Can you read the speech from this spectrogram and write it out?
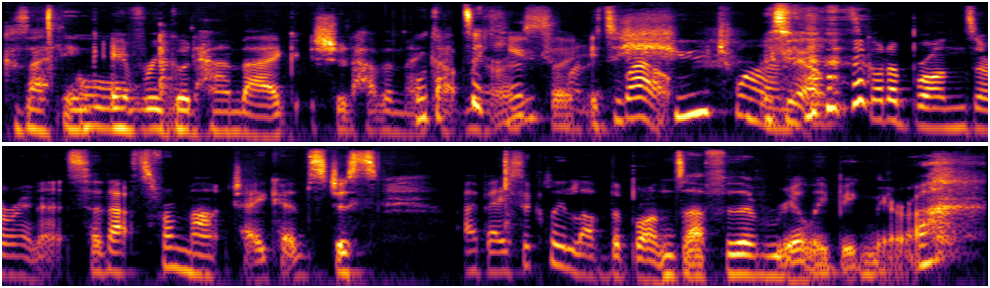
Because I think every good handbag should have a makeup that's a mirror. huge so one it's a well. huge one. and it's got a bronzer in it. So that's from Marc Jacobs. Just I basically love the bronzer for the really big mirror.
